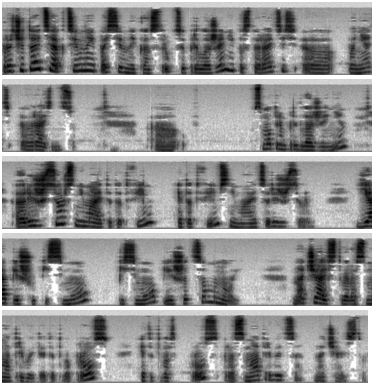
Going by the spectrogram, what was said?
Прочитайте активные и пассивные конструкции приложений и постарайтесь э, понять э, разницу. Э, смотрим предложение. Режиссер снимает этот фильм, этот фильм снимается режиссером. Я пишу письмо, письмо пишется мной. Начальство рассматривает этот вопрос, этот вопрос рассматривается начальством.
